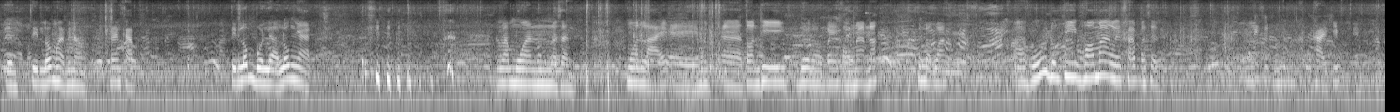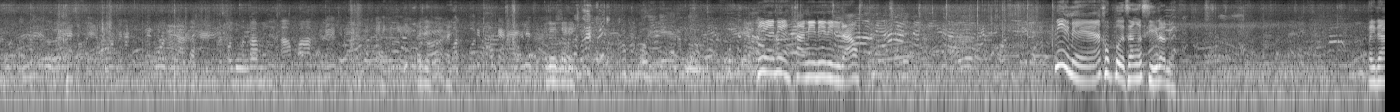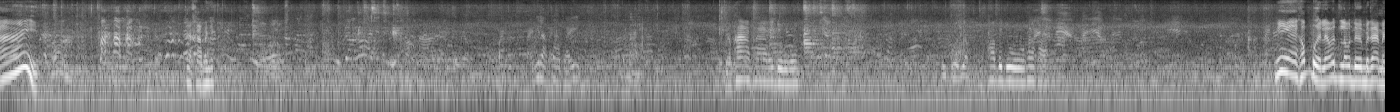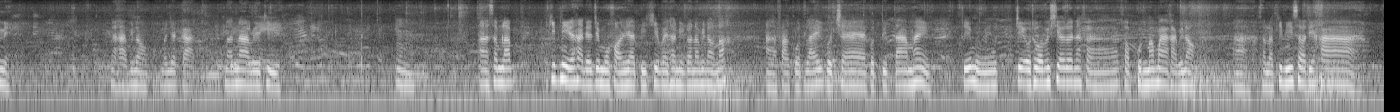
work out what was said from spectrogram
เป็นติดลมค่ะพี่น้องแฟนคลับ ติดลมบนแล้วลงยากมามวนนะสัน มวนหลายไอ้มันเออตอนที่เดินออกไปของน้ำเนาะคุณบอกว่าอ่าโหดนตรีพร้อมมากเลยครับมาเสร็จถ่ายคลิปไปดูได้ไหมไปดิไปดินไปดินี่ไงนี่ทางนี้นี่นี่ดาว นี่แหมเขาเปิดสังกะสีแล้วนี่ ไปได้นะคะบรรยากาศไปที่หลังต่อไปเดี๋ยวพาพาไปดูพาไปดูนะคะนี่ไงเขาเปิดแล้วเราเดินไปได้ไหมนี่นะคะพี่น้องบรรยากาศด้านหน้าเวที อืมอ่าสำหรับ คลิปนี้นะคะเดี๋ยวเจะหมูขออนุญาตปีคลิปไว้เท่านี้ก่อนนะพี่น้องเนาะอ่าฝากกดไลค์ กดแชร์ กดติดตามให้เจ๊หมูเจโอทัวร์ฟิเชียลด้วยนะคะ ขอบคุณมาก ๆ ค่ะพี่น้องอ่าสำหรับคลิปนี้สวัสดีค่ะ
